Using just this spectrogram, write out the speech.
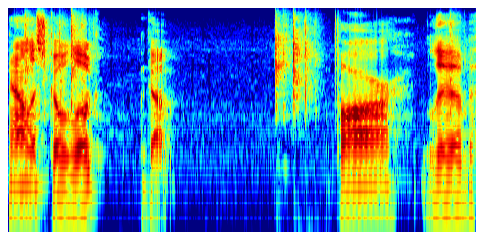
Now let's go look. We got var lib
